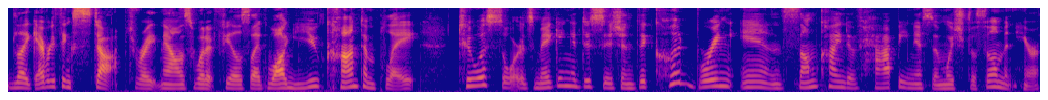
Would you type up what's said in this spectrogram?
like everything stopped right now is what it feels like while you contemplate two of swords making a decision that could bring in some kind of happiness and wish fulfillment here.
